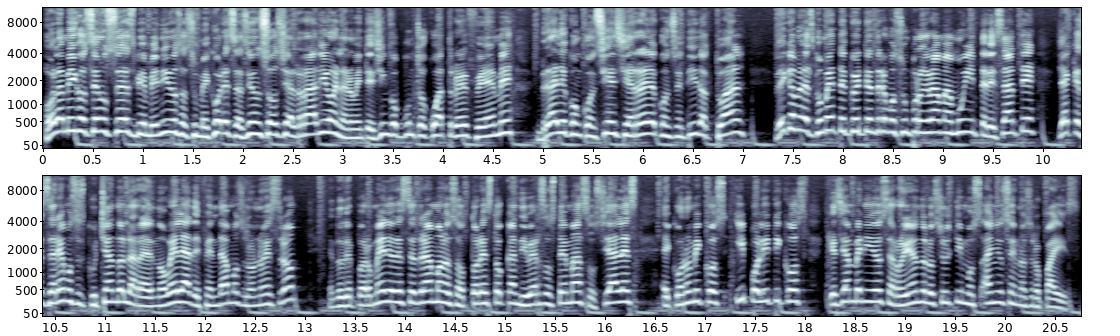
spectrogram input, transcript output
Hola amigos, sean ustedes bienvenidos a su mejor estación social radio en la 95.4 FM, radio con conciencia, radio con sentido actual. Déjame les comento que hoy tendremos un programa muy interesante, ya que estaremos escuchando la radionovela Defendamos lo Nuestro, en donde por medio de este drama los autores tocan diversos temas sociales, económicos y políticos que se han venido desarrollando los últimos años en nuestro país.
